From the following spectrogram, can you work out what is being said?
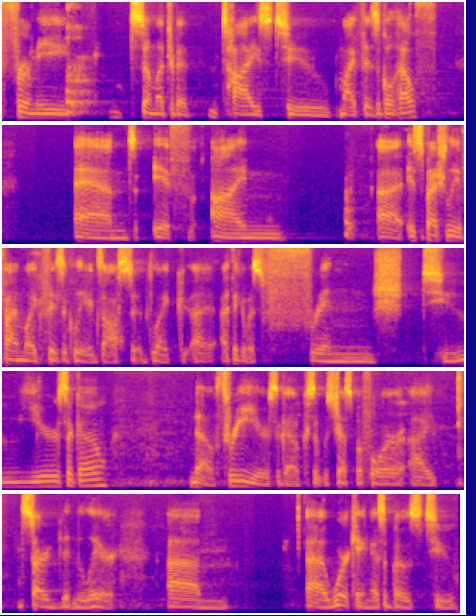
for me, so much of it ties to my physical health. And if I'm, uh, especially if I'm like physically exhausted, like I, I, think it was Fringe two years ago. No, three years ago, because it was just before I started in the Lir, um, uh, working as opposed to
